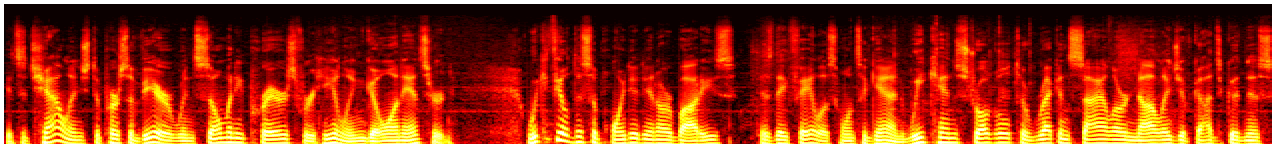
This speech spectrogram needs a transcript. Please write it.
It's a challenge to persevere when so many prayers for healing go unanswered. We can feel disappointed in our bodies as they fail us once again. We can struggle to reconcile our knowledge of God's goodness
